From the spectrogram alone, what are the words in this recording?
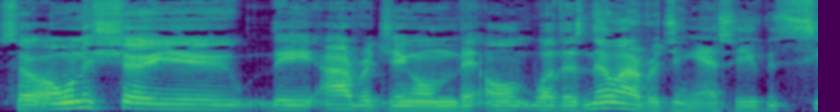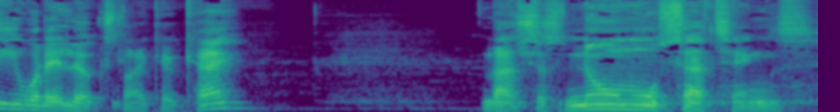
So I want to show you the averaging on the, on, well there's no averaging here so you can see what it looks like, okay? That's just normal settings.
